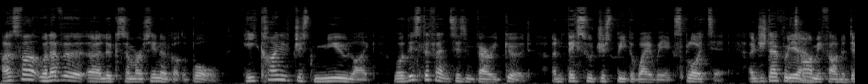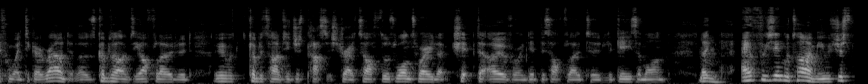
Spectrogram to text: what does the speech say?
I was found whenever uh, Lucas Amorosino got the ball, he kind of just knew like, well, this defense isn't very good, and this will just be the way we exploit it. And just every Yeah. time he found a different way to go around it. There was a couple of times he offloaded, a couple of times he just passed it straight off. There was once where he like chipped it over and did this offload to Leguizamon. Like every single time, he was just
